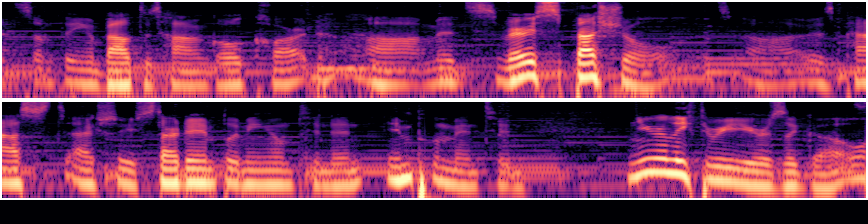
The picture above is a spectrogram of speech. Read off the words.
add something about the Taiwan Gold Card. Um, it's very special. It's, uh, it was passed, actually started implementing, implemented nearly three years ago.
